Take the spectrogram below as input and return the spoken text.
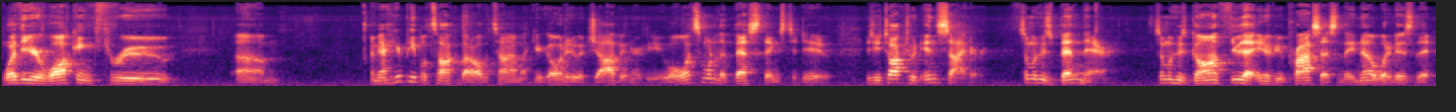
Whether you're walking through, um, I mean, I hear people talk about all the time, like you're going to do a job interview. Well, what's one of the best things to do? Is you talk to an insider, someone who's been there, someone who's gone through that interview process, and they know what it is that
